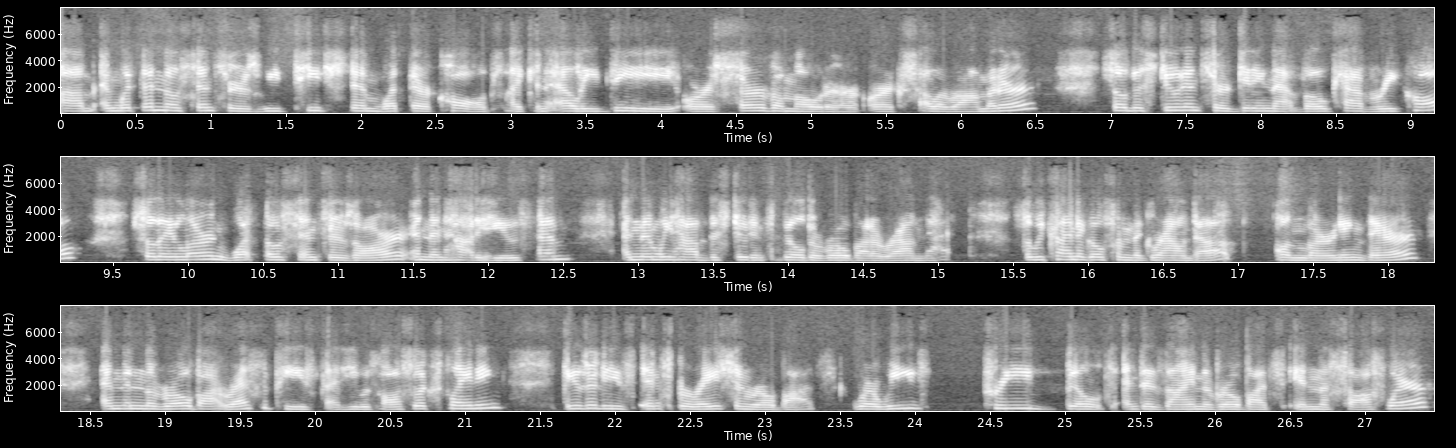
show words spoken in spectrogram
um, and within those sensors, we teach them what they're called, like an LED or a servo motor or accelerometer. So the students are getting that vocab recall. So they learn what those sensors are and then how to use them. And then we have the students build a robot around that. So we kind of go from the ground up on learning there. And then the robot recipes that he was also explaining, these are these inspiration robots where we've pre-built and designed the robots in the software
